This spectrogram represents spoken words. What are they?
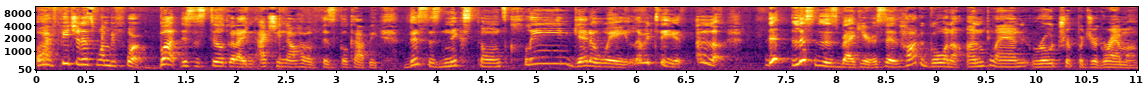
Oh, I featured this one before, but this is still good. I actually now have a physical copy. This is Nic Stone's Clean Getaway. Let me tell you, I love. Listen to this back here. It says how to go on an unplanned road trip with your grandma.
